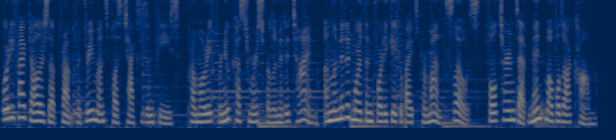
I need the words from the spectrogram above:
$45 upfront for three months plus taxes and fees. Promo rate for new customers for limited time. Unlimited more than 40 gigabytes per month. Slows. Full terms at mintmobile.com.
